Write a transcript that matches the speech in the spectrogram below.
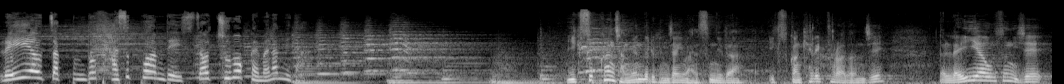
레이아웃 작품도 다수 포함돼 있어 주목할 만합니다. 익숙한 장면들이 굉장히 많습니다. 익숙한 캐릭터라든지 레이아웃은 이제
